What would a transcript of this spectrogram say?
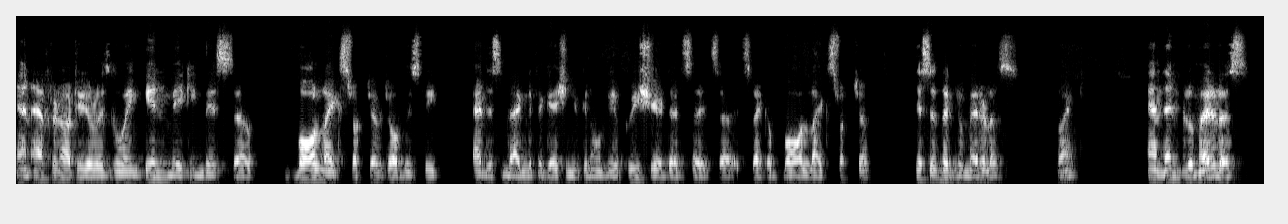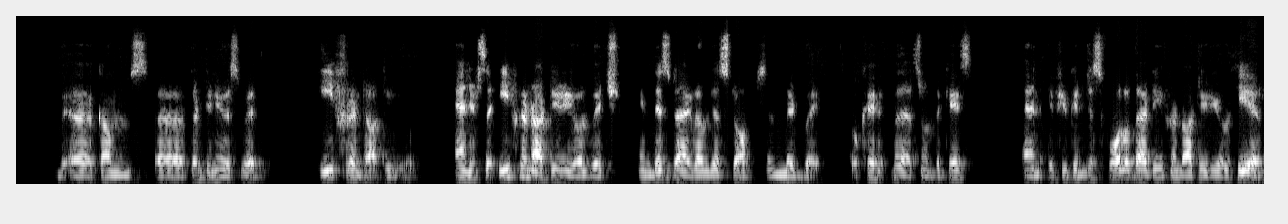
And afferent arteriole is going in, making this uh, ball-like structure, which obviously at this magnification, you can only appreciate that it's, a, it's, a, it's like a ball-like structure. This is the glomerulus, right? And then glomerulus uh, comes uh, continuous with efferent arteriole. And it's the efferent arteriole which in this diagram just stops in midway. Okay, but that's not the case. And if you can just follow that efferent arteriole here,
